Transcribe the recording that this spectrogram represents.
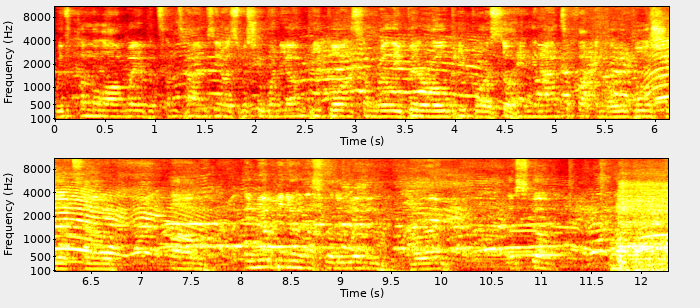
we've come a long way, but sometimes, you know, especially when young people and some really bitter old people are still hanging on to fucking old bullshit. So, um, en mi opinion, it's for the women. All right, let's go.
